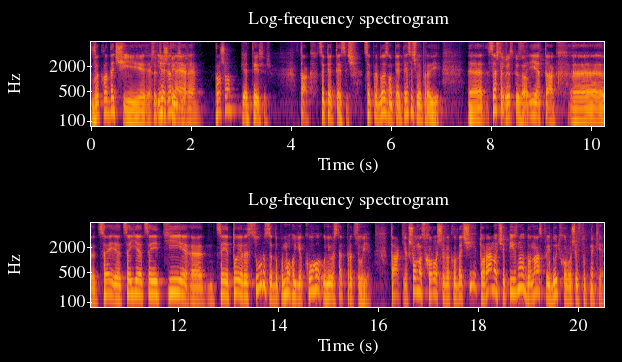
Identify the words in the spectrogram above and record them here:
викладачі, Це інженери. Прошу? П'ять тисяч. Так, це 5 тисяч. Це приблизно 5 тисяч, ви праві. Е, Все ж таки. Це є так. Е, Це, це, є, це, є ті, е, це є той ресурс, за допомогою якого університет працює. Так, якщо в нас хороші викладачі, то рано чи пізно до нас прийдуть хороші вступники.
